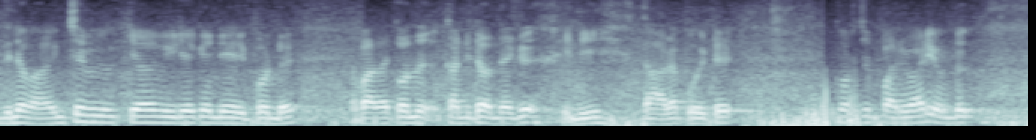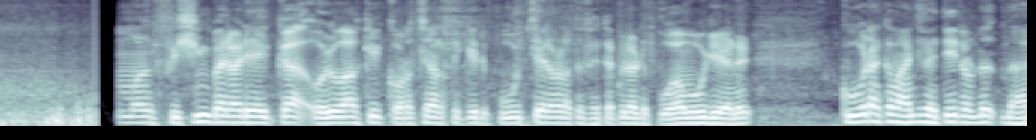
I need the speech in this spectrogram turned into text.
ഇതിനെ വാങ്ങിച്ച വീഡിയോ ഒക്കെ എന്റെ ഇരിപ്പുണ്ട്. അപ്പോൾ അതൊക്കെ ഒന്ന് കണ്ടിട്ട് വന്നേക്ക്. ഇനി താഴെ പോയിട്ട് കുറച്ച് പരിപാടിയുണ്ട്. നമ്മൾ ഫിഷിംഗ് പരിപാടിയൊക്കെ ഒഴിവാക്കി കുറച്ച് നേരത്തേക്ക് ഒരു പൂച്ചേനെ വളർത്ത സെറ്റപ്പിലോട്ട് പോകാൻ പോവുകയാണ്. കൂടൊക്കെ വാങ്ങിച്ച് പറ്റിയിട്ടുണ്ട് ദാ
